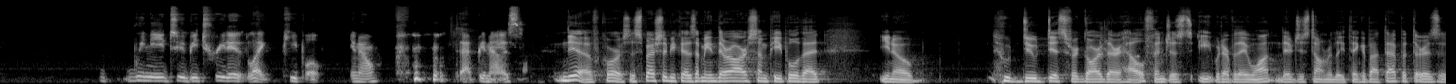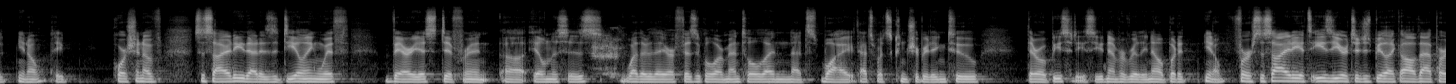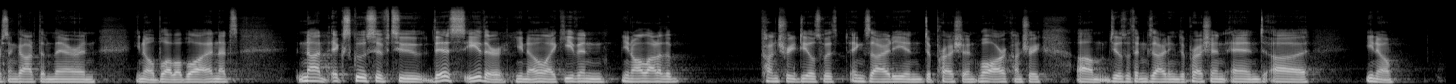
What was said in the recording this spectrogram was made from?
we need to be treated like people, you know? That'd be nice. Yeah, of course. Especially because, I mean, there are some people that, you know, who do disregard their health and just eat whatever they want. They just don't really think about that. But there is a, you know, a portion of society that is dealing with various different uh, illnesses, whether they are physical or mental, and that's why that's what's contributing to their obesity. So you never really know. But it, you know, for society, it's easier to just be like, oh, that person got them there, and you know, blah blah blah, and that's not exclusive to this either. You know, like even you know, a lot of the country deals with anxiety and depression. Well, our country um, deals with anxiety and depression, and uh, you know,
